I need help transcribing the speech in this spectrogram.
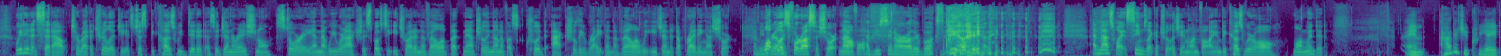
we didn't set out to write a trilogy it's just because we did it as a generational story and that we were actually supposed to each write a novella but naturally none of us could actually write a novella we each ended up writing a short I mean, what really. was for us a short Have- novel Have, you seen our other books? yeah. and that's why it seems like a trilogy in one volume because we're all long-winded. And how did you create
